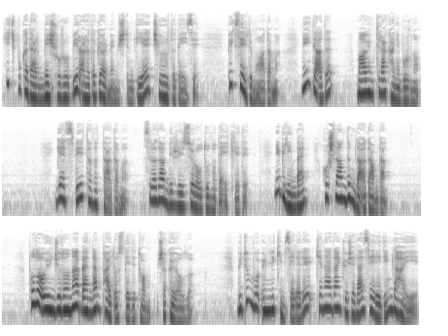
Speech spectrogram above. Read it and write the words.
Hiç bu kadar meşhuru bir arada görmemiştim diye çığırdı Daisy. Pek sevdim o adamı. Neydi adı? Mavim Trak hani burnu. Gatsby tanıttı adamı. Sıradan bir rejisör olduğunu da ekledi. Ne bileyim ben, hoşlandım da adamdan. Polo oyunculuğuna benden paydos dedi Tom, şaka yollu. Bütün bu ünlü kimseleri kenardan köşeden seyredeyim daha iyi.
